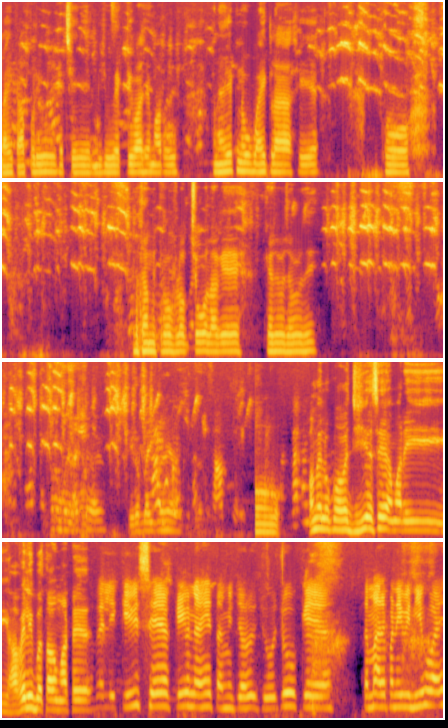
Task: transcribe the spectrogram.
બાઇક આ પડ્યું પછી બીજું એક્ટિવા છે મારું, અને એક નવું બાઇક લાવ્યા છીએ. તો બધા મિત્રો વ્લોગ કેવો લાગે, કહેજો જરૂરથી. તો અમે લોકો હવે જઈએ છીએ અમારી હવેલી બતાવવા માટે. હવેલી કેવી છે, કેવી નહીં, તમે જરૂર જોજો કે તમારે પણ એવી નહીં હોય.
